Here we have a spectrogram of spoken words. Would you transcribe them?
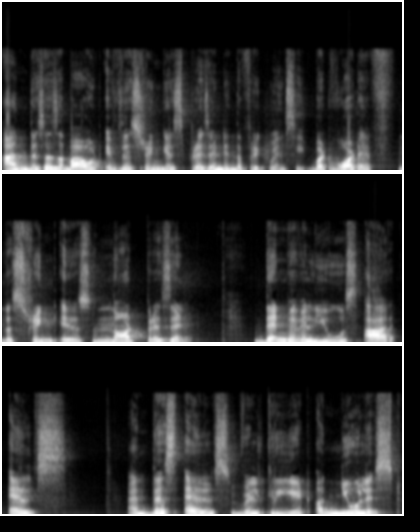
and this is about if the string is present in the frequency. But what if the string is not present? Then we will use our else and this else will create a new list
